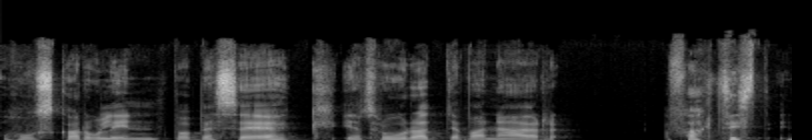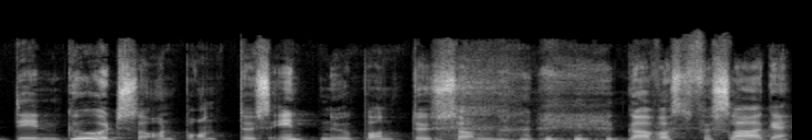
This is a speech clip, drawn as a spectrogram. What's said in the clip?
hos Caroline på besök? Jag tror att det var när faktiskt din gudson Pontus, inte nu Pontus som gav oss förslaget,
